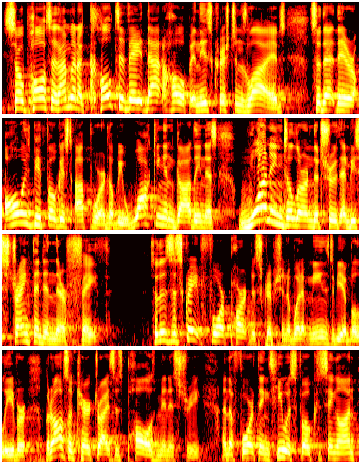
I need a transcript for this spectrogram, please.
So Paul says, I'm going to cultivate that hope in these Christians' lives so that they'll always be focused upward. They'll be walking in godliness, wanting to learn the truth and be strengthened in their faith. So there's this great four part description of what it means to be a believer, but it also characterizes Paul's ministry and the four things he was focusing on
